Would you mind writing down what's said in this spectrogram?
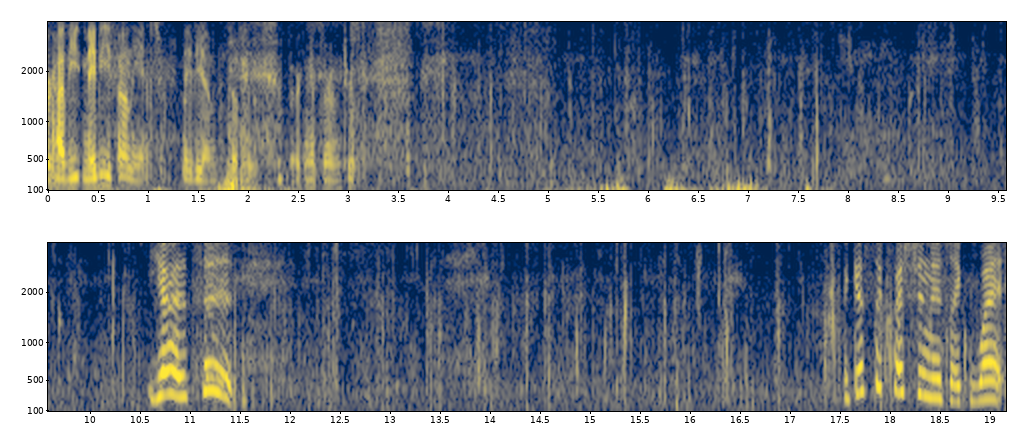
Or have you, maybe you found the answer. Maybe I'm totally barking up the wrong tree. yeah it's a i guess the question is like what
